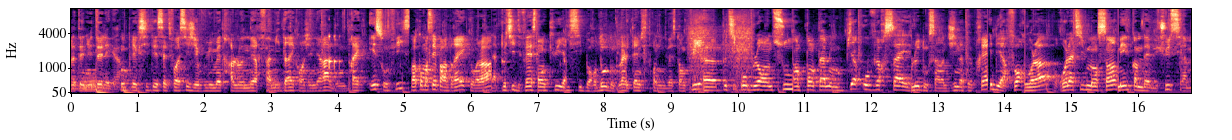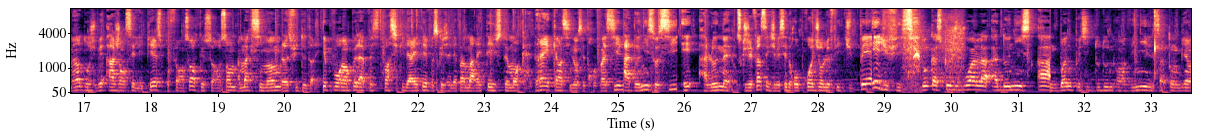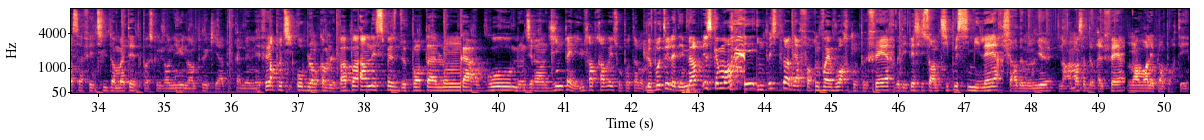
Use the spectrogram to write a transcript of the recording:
La tenue 2 les gars. Complexité cette fois-ci, j'ai voulu mettre à l'honneur la famille Drake en général, donc Drake et son fils. On va commencer par Drake, voilà. La petite veste en cuir ici Bordeaux, donc là le thème c'est de prendre une veste en cuir. Euh, petit haut blanc en dessous, un pantalon bien oversize bleu, donc c'est un jean à peu près, et des Air Force. Voilà, relativement simple, mais comme d'habitude, c'est la manière dont je vais agencer les pièces pour faire en sorte que ça ressemble un maximum à la suite de Drake. Et pour un peu la petite particularité, parce que j'allais pas m'arrêter justement qu'à Drake, hein, sinon c'est trop facile, Adonis aussi est à l'honneur. Ce que je vais faire, c'est que je vais essayer de reproduire le fit du père et du fils. Donc à ce que je vois là, Adonis a une bonne petite doudoune en vinyle, ça tombe bien, ça fait tilt dans ma tête parce que j'en ai une un peu qui a à peu près le même effet. Un petit haut blanc comme le papa, un espèce de pantalon cargo, mais on dirait un jean, il est ultra travaillé son pantalon. Le poteau il a des meilleures pièces que moi et une petite paire d'air fort. On va voir ce qu'on peut faire, des pièces qui sont un petit peu similaires, je vais faire de mon mieux, normalement ça devrait le faire. On va voir les plans portés,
